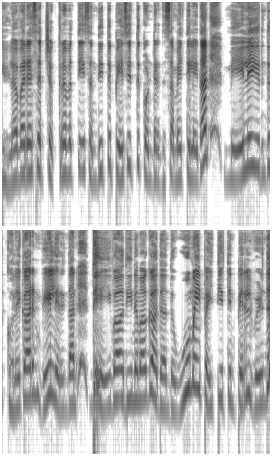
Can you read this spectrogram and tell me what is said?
இளவரசர் சக்கரவர்த்தியை சந்தித்து பேசித்துக் கொண்டிருந்த சமயத்திலேதான் மேலே இருந்து கொலைகாரன் வேல் இருந்தான் தெய்வாதீனமாக அது அந்த ஊமை பைத்தியத்தின் பேரில் விழுந்து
